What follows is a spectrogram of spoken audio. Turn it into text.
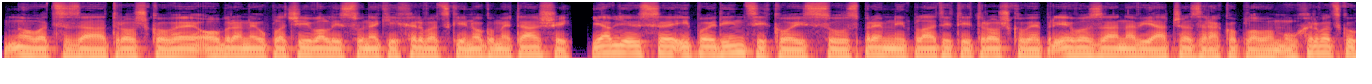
novac za troškove obrane uplaćivali su neki hrvatski nogometaši. Javljaju se i pojedinci koji su spremni platiti troškove prijevoza navijača zrakoplovom u Hrvatsku,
